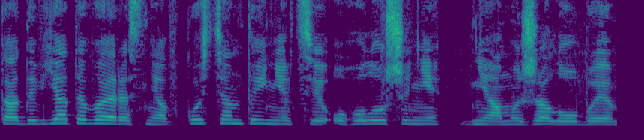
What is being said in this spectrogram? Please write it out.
та 9 вересня в Костянтинівці оголошені днями жалоби.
